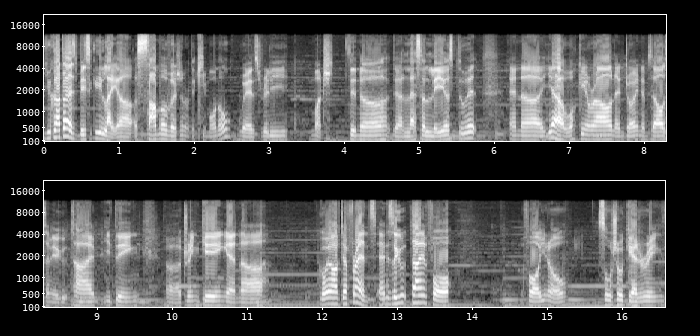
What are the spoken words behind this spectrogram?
yukata is basically like a, a summer version of the kimono, where it's really much thinner, there are lesser layers to it, and uh, yeah, walking around, enjoying themselves, having a good time, eating, uh, drinking, and uh, going out with their friends. And it's a good time for for you know social gatherings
